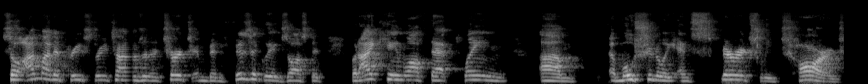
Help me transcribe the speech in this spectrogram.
So I might have preached three times at a church and been physically exhausted, but I came off that plane um, emotionally and spiritually charged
